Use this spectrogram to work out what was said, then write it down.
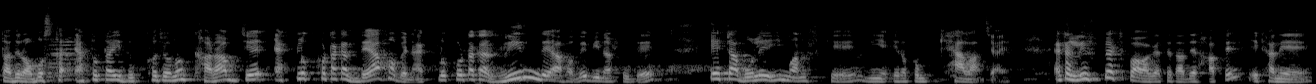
তাদের অবস্থা এতটাই দুঃখজনক, খারাপ যে এক লক্ষ টাকা দেয়া হবে না, এক লক্ষ টাকা ঋণ দেয়া হবে বিনা সুদে। এটা বলেই মানুষকে নিয়ে এরকম খেলা যায়। একটা লিফলেট পাওয়া গেছে তাদের হাতে। এখানে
